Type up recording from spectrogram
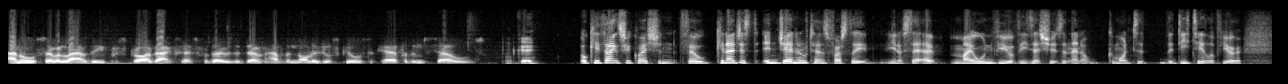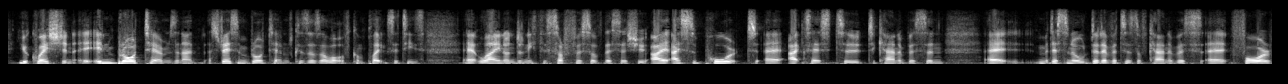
and also allow the prescribed access for those that don't have the knowledge or skills to care for themselves? Okay. Okay, thanks for your question, Phil. Can I just, in general terms, firstly, you know, set out my own view of these issues, and then I'll come on to the detail of your your question. In broad terms, and I stress in broad terms because there's a lot of complexities uh, lying underneath the surface of this issue. I, I support uh, access to, to cannabis and uh, medicinal derivatives of cannabis uh, for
